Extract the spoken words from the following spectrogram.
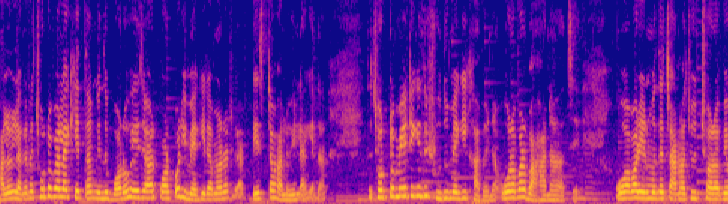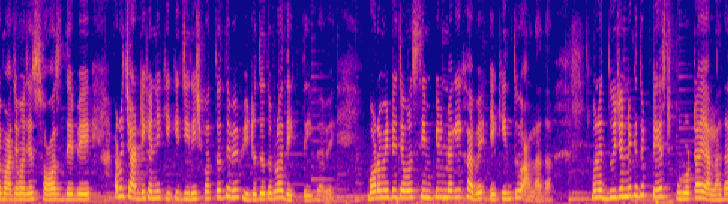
ভালো লাগে না। ছোটোবেলায় খেতাম, কিন্তু বড় হয়ে যাওয়ার পরপরই ম্যাগির আমার আর টেস্টটা ভালোই লাগে না। তো ছোট্ট মেয়েটি কিন্তু শুধু ম্যাগি খাবে না, ওর আবার বাহানা আছে। ও আবার এর মধ্যে চানাচুর ছড়াবে, মাঝে মাঝে সস দেবে, আরও চারটিখানি কী কী জিনিসপত্র দেবে, ভিডিওতে তোমরা দেখতেই পাবে। বড় মেয়েটি যেমন সিম্পল ম্যাগি খাবে, এ কিন্তু আলাদা। মানে দুজনের কিন্তু টেস্ট পুরোটাই আলাদা।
